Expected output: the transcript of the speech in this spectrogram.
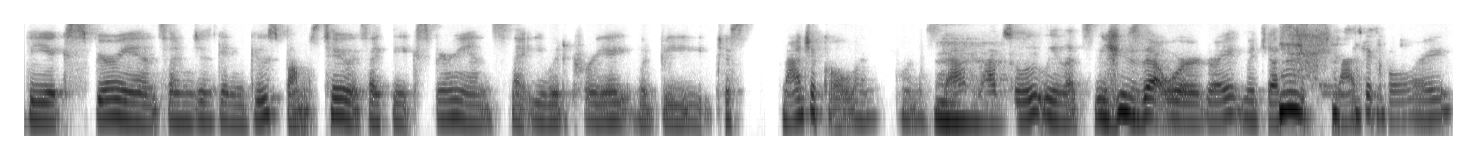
the experience i'm just getting goosebumps too it's like the experience that you would create would be just magical and mm. absolutely let's use that word right majestic magical right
